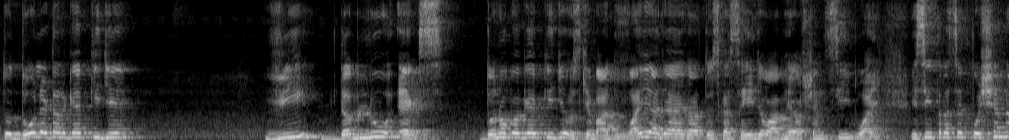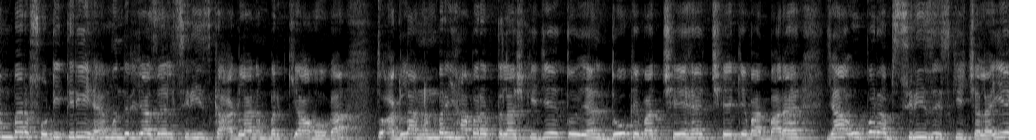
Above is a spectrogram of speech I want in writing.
तो दो लेटर गैप कीजिए। वी डब्ल्यू एक्स दोनों को गैप कीजिए, उसके बाद वाई आ जाएगा तो इसका सही जवाब है ऑप्शन सी वाई इसी तरह से क्वेश्चन नंबर फोर्टी थ्री है मुंदरजा जैल सीरीज़ का अगला नंबर क्या होगा? तो अगला नंबर यहाँ पर अब तलाश कीजिए तो यह दो के बाद छः है छः के बाद बारह है, यहाँ ऊपर अब सीरीज़ इसकी चलाइए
